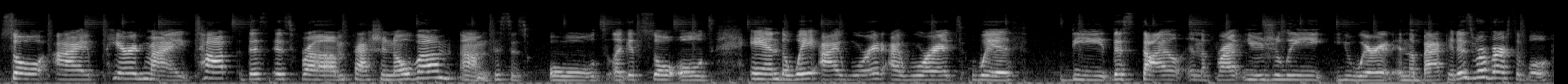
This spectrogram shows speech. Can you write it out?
So I paired my top. This is from Fashion Nova. Um, this is old, like it's so old. And the way I wore it, I wore it with the this style in the front usually you wear it in the back. It is reversible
